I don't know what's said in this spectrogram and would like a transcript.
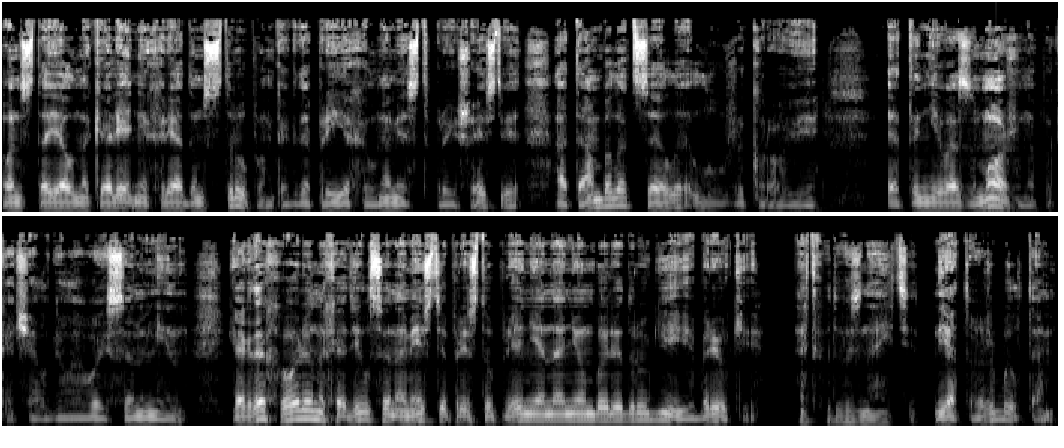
Он стоял на коленях рядом с трупом, когда приехал на место происшествия, а там была целая лужа крови. «Это невозможно», — покачал головой Санмин. «Когда Холли находился на месте преступления, на нем были другие брюки». «Откуда вы знаете?» «Я тоже был там,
